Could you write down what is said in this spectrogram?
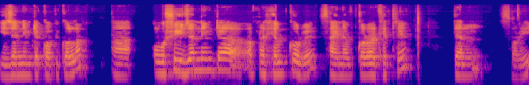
ইউজার নেমটা কপি করলাম অবশ্যই ইউজার নেমটা আপনার হেল্প করবে সাইন আপ করার ক্ষেত্রে। দেন সরি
